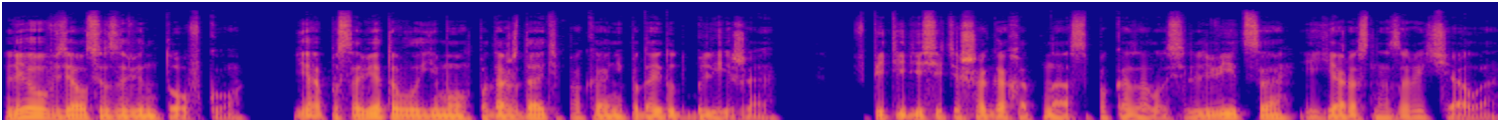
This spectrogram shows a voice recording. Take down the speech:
Лео взялся за винтовку. Я посоветовал ему подождать, пока они подойдут ближе. В пятидесяти шагах от нас показалась львица и яростно зарычала.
